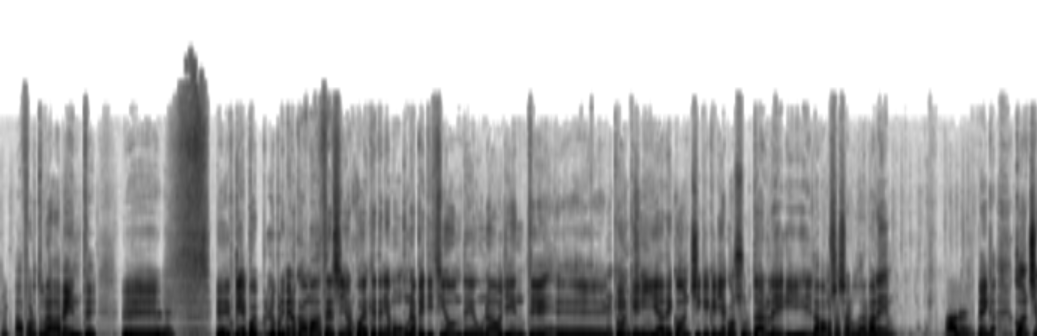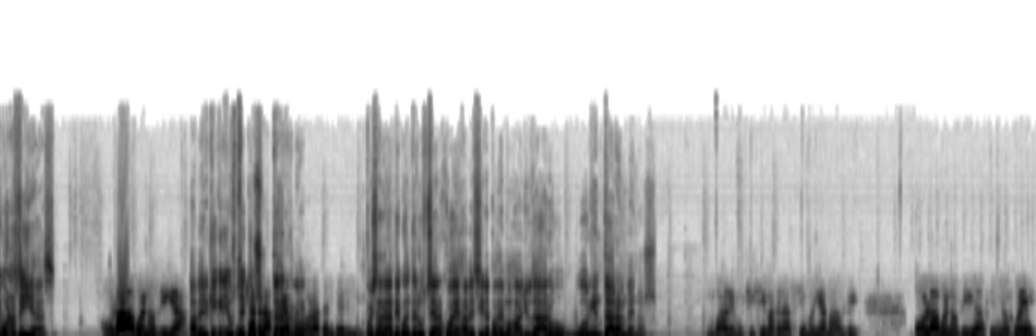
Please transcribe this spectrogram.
Afortunadamente. Eh, eh, bien, pues lo primero que vamos a hacer, señor juez, es que teníamos una petición de una oyente eh, De que Conchi. quería, de Conchi, que quería consultarle y la vamos a saludar, ¿vale? Vale. Venga, Conchi, buenos días. Hola, buenos días. A ver, ¿qué quería usted Muchas gracias consultarle? por atenderme. Pues adelante, cuéntele usted al juez a ver si le podemos ayudar o u orientar al menos. Vale, muchísimas gracias, muy amable. Hola, buenos días, señor juez.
